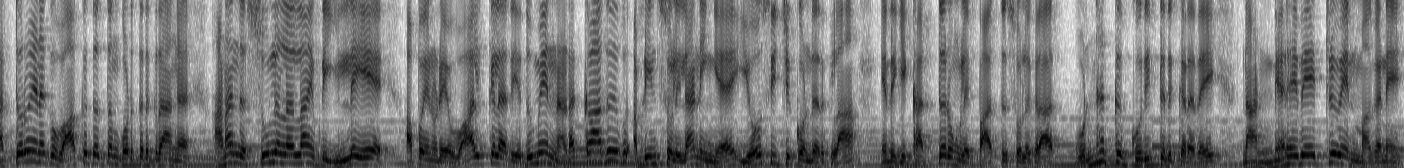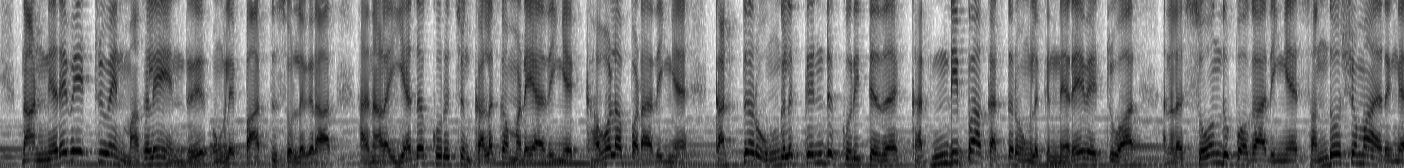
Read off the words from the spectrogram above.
கத்தரும் எனக்கு வாக்குத்தத்தம் கொடுத்துருக்குறாங்க. ஆனால் இந்த சூழ்நிலைலாம் இப்படி இல்லையே. அப்போ என்னுடைய வாழ்க்கையில் அது எதுவுமே நடக்காது அப்படின்னு சொல்லிலாம் நீங்கள் யோசிச்சு கொண்டு இருக்கலாம் இன்றைக்கு கர்த்தர் உங்களை பார்த்து சொல்லுகிறார். உனக்கு குறித்திருக்கிறதை நான் நிறைவேற்றுவேன் மகனே. நான் நிறைவேற்றுவேன் மகளே என்று உங்களை பார்த்து சொல்லுகிறார். அதனால் எதை குறிச்சும் கலக்கம் அடையாதீங்க கவலைப்படாதீங்க. கர்த்தர் உங்களுக்கென்று குறித்ததை கண்டிப்பாக கர்த்தர் உங்களுக்கு நிறைவேற்றுவார். அதனால் சோர்ந்து போகாதீங்க சந்தோஷமாக இருங்க.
